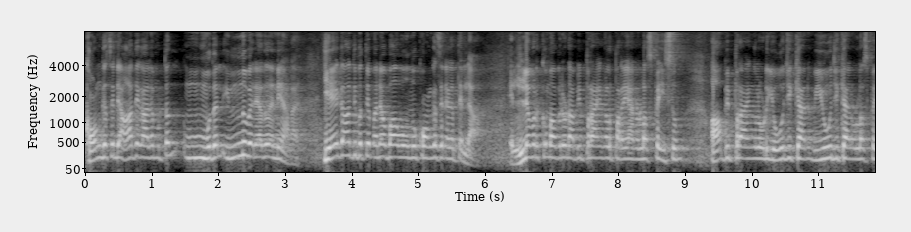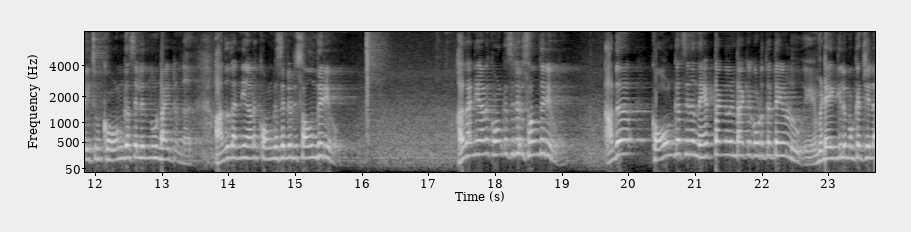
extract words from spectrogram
കോൺഗ്രസിന്റെ ആദ്യകാലം മുതൽ ഇന്ന് വരെ അത് തന്നെയാണ്. ഏകാധിപത്യ മനോഭാവമൊന്നും കോൺഗ്രസിനകത്തില്ല. എല്ലാവർക്കും അവരുടെ അഭിപ്രായങ്ങൾ പറയാനുള്ള സ്പേസും ആ അഭിപ്രായങ്ങളോട് യോജിക്കാനും വിയോജിക്കാനുള്ള സ്പേസും കോൺഗ്രസിൽ നിന്നും ഉണ്ടായിട്ടുണ്ട്. അത് തന്നെയാണ് കോൺഗ്രസിന്റെ ഒരു സൗന്ദര്യവും. അത് തന്നെയാണ് കോൺഗ്രസിന്റെ ഒരു സൗന്ദര്യവും. അത് കോൺഗ്രസിന് നേട്ടങ്ങൾ ഉണ്ടാക്കി കൊടുത്തിട്ടേ ഉള്ളൂ. എവിടെയെങ്കിലും ഒക്കെ ചില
